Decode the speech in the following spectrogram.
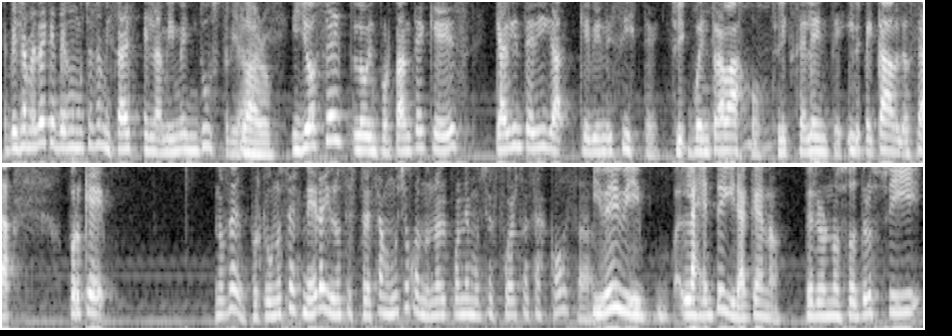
Especialmente que tengo muchas amistades en la misma industria. Claro. Y yo sé lo importante que es que alguien te diga que bien lo hiciste, Sí. buen trabajo, Sí. excelente, impecable. O sea, porque, no sé, porque uno se esmera y uno se estresa mucho cuando uno le pone mucho esfuerzo a esas cosas. Y baby, la gente dirá que no, pero nosotros sí,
